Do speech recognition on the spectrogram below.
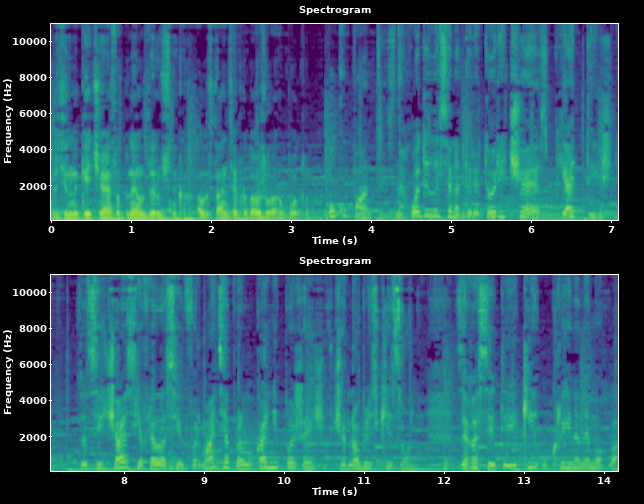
Працівники ЧАЕС опинились в заручниках, але станція продовжила роботу. Окупанти знаходилися на території ЧАЕС 5 тижнів. За цей час з'являлася інформація про локальні пожежі в Чорнобильській зоні, загасити які Україна не могла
